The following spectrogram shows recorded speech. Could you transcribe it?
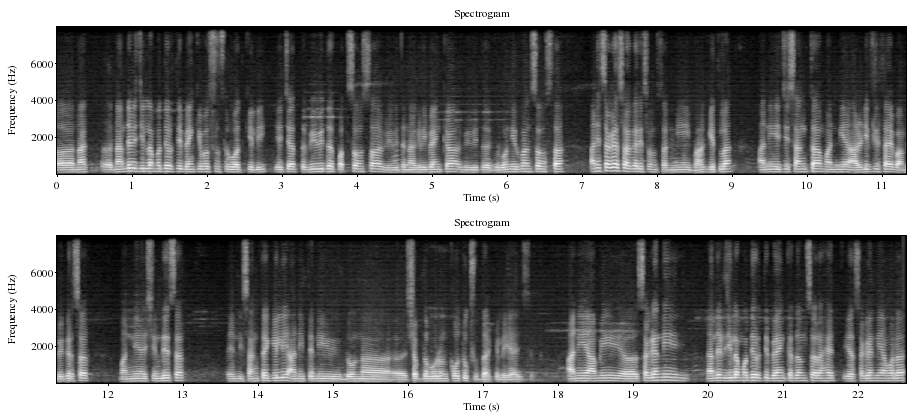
अ, ना- नांदेड जिल्हा मध्यवर्ती बँकेपासून सुरुवात केली. याच्यात विविध पतसंस्था विविध नागरी बँका विविध गृहनिर्माण संस्था आणि सगळ्या सहकारी संस्थांनी भाग घेतला. आणि याची सांगता माननीय R D C saheb Ambekar sir माननीय शिंदे सर यांनी सांगता केली आणि त्यांनी दोन अ, शब्द बोलून कौतुक सुद्धा केले याचं आणि आम्ही अ, सगळ्यांनी नांदेड जिल्हा मध्यवर्ती बँक कदम सर आहेत. या सगळ्यांनी आम्हाला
